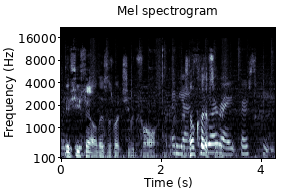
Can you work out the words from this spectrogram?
What If she do? fell, this is what she would fall. And There's yes, no cliffs you are here. right, first peak.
